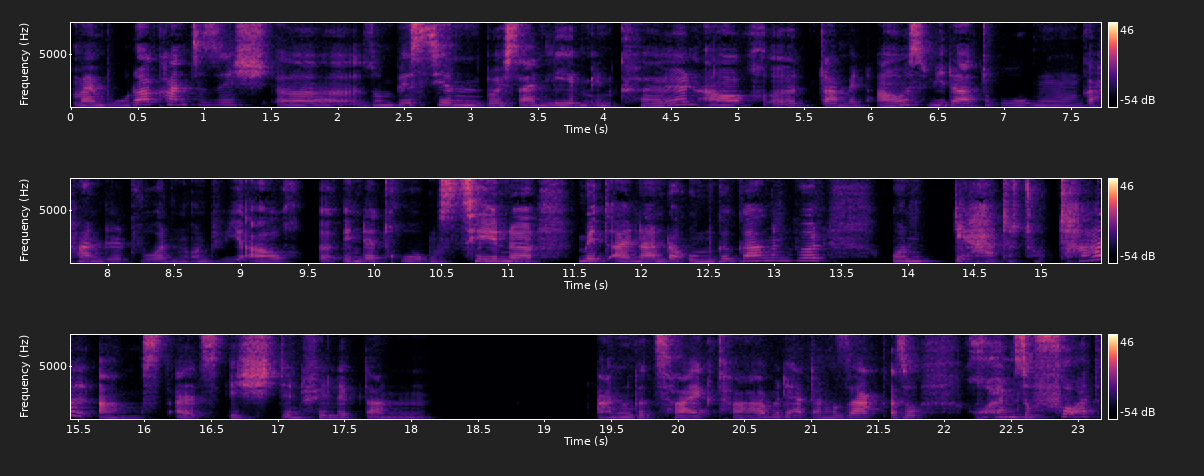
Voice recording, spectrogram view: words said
Mein Bruder kannte sich äh, so ein bisschen durch sein Leben in Köln auch äh, damit aus, wie da Drogen gehandelt wurden und wie auch äh, in der Drogenszene miteinander umgegangen wird. Und der hatte total Angst, als ich den Philipp dann angezeigt habe. Der hat dann gesagt, also räum sofort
